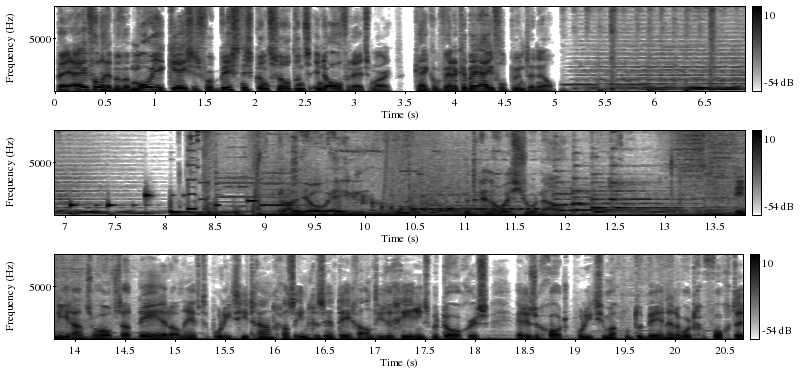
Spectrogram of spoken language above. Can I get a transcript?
Bij Eiffel hebben we mooie cases voor business consultants in de overheidsmarkt. Kijk op werkenbijeifel.nl. Radio 1, het NOS-journaal. In de Iraanse hoofdstad Teheran heeft de politie traangas ingezet tegen anti-regeringsbetogers. Er is een grote politiemacht op de been en er wordt gevochten.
